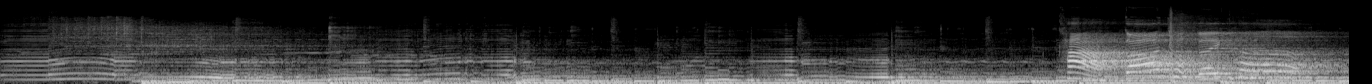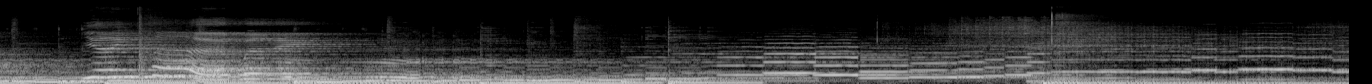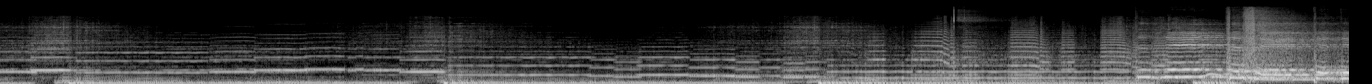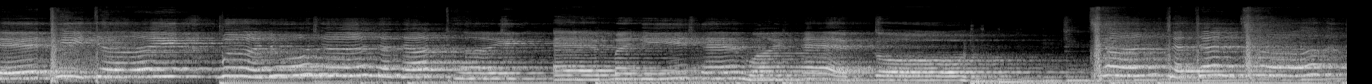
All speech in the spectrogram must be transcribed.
ค่ะ ก็จบเลยค่ะ จะเห็นจะเสร็จจะเด็ดที่ใจ เมื่อดูเธอจะรักใครแอบมาดีแค่ไหวแอบกรธฉันจะเต้นเธอ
